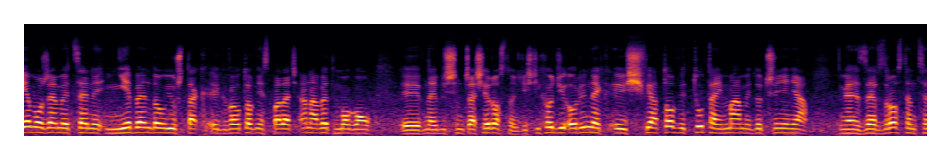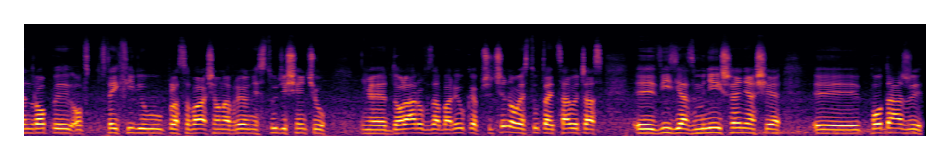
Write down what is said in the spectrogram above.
nie możemy, ceny nie będą już tak gwałtownie spadać, a nawet mogą e, w najbliższym czasie rosnąć. Jeśli chodzi o rynek e, światowy, tutaj mamy do czynienia e, ze wzrostem cen ropy. W tej chwili uplasowała się ona w rejonie 110 e, dolarów za baryłkę. Przyczyną jest tutaj cały czas e, wizja zmniejszenia się podaży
